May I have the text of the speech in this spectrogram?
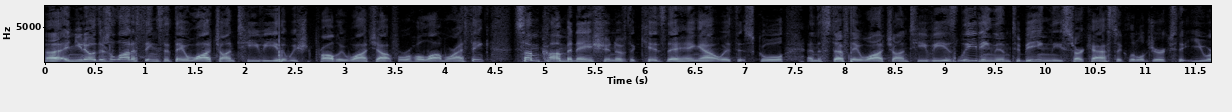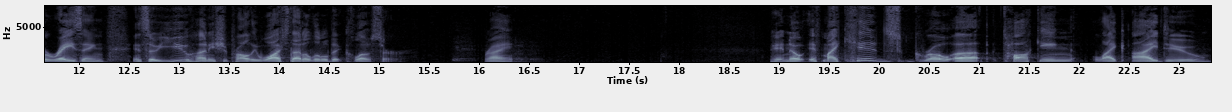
Uh, and, you know, there's a lot of things that they watch on TV that we should probably watch out for a whole lot more. I think some combination of the kids they hang out with at school and the stuff they watch on TV is leading them to being these sarcastic little jerks that you are raising. And so you, honey, should probably watch that a little bit closer. Right? Okay, no, if my kids grow up talking like I do,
